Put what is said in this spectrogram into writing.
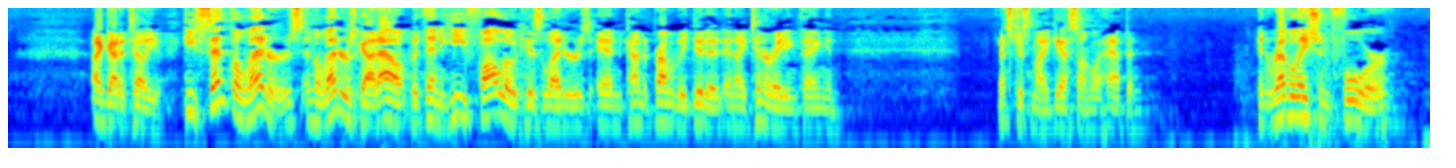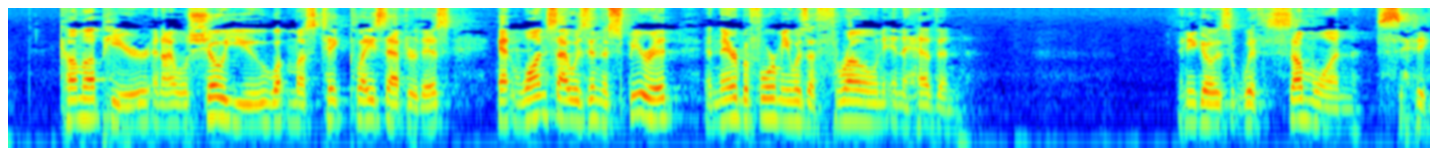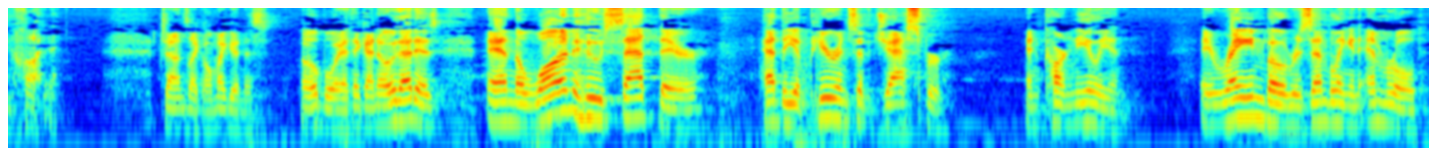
I got to tell you. He sent the letters, and the letters got out, but then he followed his letters and kind of probably did a, an itinerating thing, and that's just my guess on what happened. In Revelation 4, come up here, and I will show you what must take place after this. At once I was in the Spirit, and there before me was a throne in heaven. And he goes, with someone sitting on it. John's like, oh my goodness. Oh boy, I think I know who that is. And the one who sat there had the appearance of jasper and carnelian, a rainbow resembling an emerald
